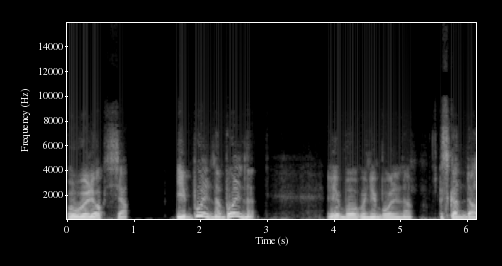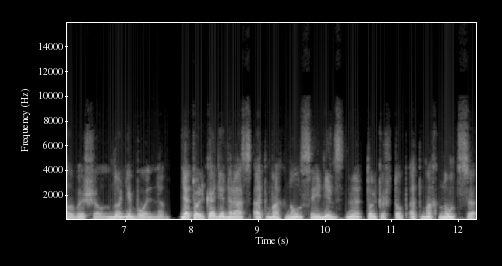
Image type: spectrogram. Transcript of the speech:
Увлекся. И больно, больно? И богу не больно. Скандал вышел, но не больно. Я только один раз отмахнулся, единственное, только чтоб отмахнуться.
